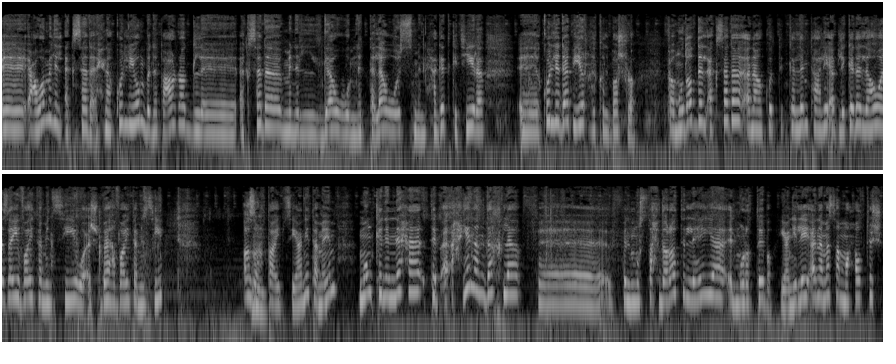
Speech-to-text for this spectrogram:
آه، عوامل الأكسدة. إحنا كل يوم بنتعرض لأكسدة من الجو من التلوث من حاجات كتيرة. آه، كل ده بيرهق البشرة. فمضاد الأكسدة أنا كنت اتكلمت عليه قبل كده اللي هو زي فيتامين سي وأشباه فيتامين سي. other types يعني تمام؟ ممكن انها تبقى أحيانا داخلة في في المستحضرات اللي هي المرطبة. يعني ليه؟ أنا مثلا ما أحطش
